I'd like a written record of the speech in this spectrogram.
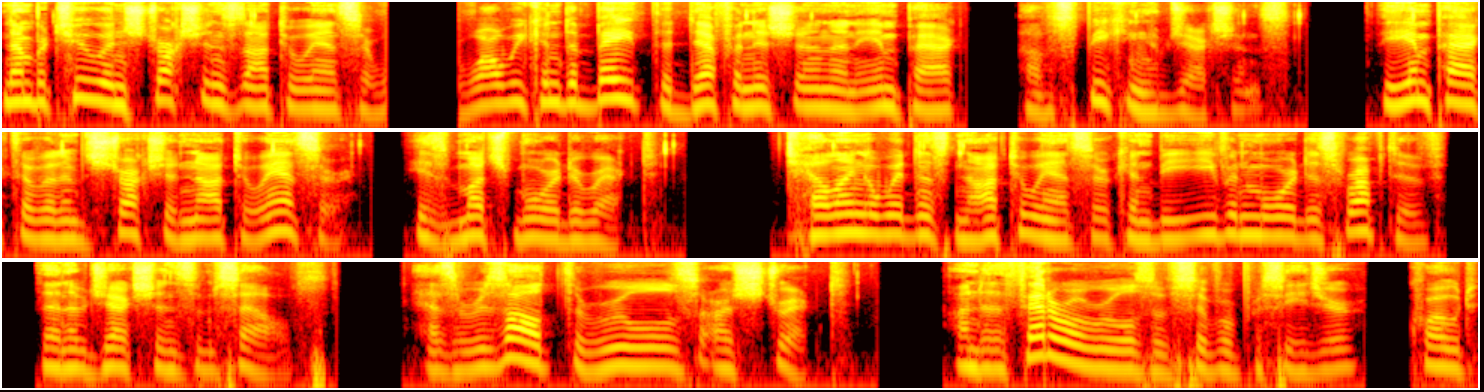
Number two, instructions not to answer. While we can debate the definition and impact of speaking objections, the impact of an instruction not to answer is much more direct. Telling a witness not to answer can be even more disruptive than objections themselves. As a result, the rules are strict. Under the Federal Rules of Civil Procedure, quote,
